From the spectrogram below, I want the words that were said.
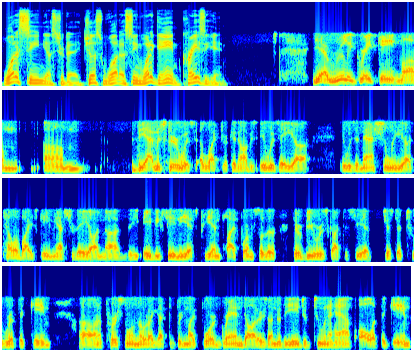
What a scene yesterday. Just what a scene. What a game. Crazy game. Yeah, really great game. Um, um, the atmosphere was electric, and obviously it was a uh, it was a nationally uh, televised game yesterday on uh, the ABC and ESPN platform, so the, their viewers got to see a just a terrific game. Uh, on a personal note, I got to bring my four granddaughters under the age of two and a half all at the game,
